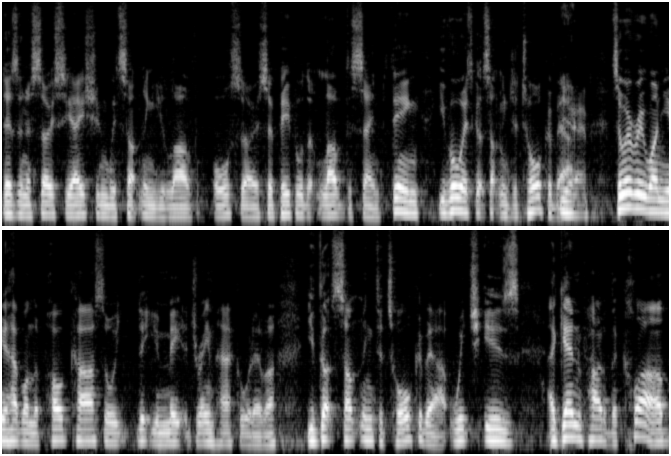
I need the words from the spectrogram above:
there's an association with something you love also. So people that love the same thing, you've always got something to talk about. Yeah. So everyone you have on the podcast or that you meet at DreamHack or whatever, you've got something to talk about, which is again part of the club.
